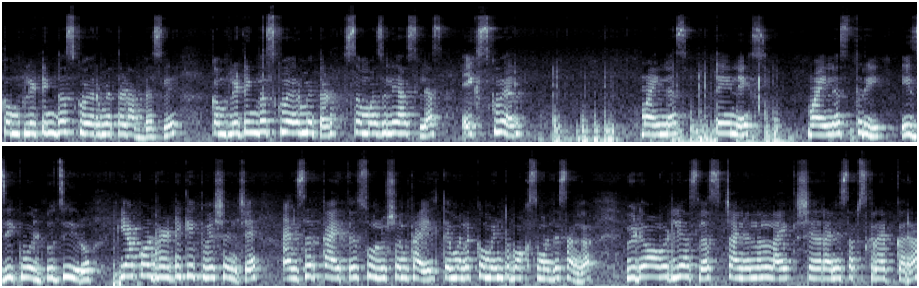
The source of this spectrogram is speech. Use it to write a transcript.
कम्प्लिटिंग द स्क्वेअर मेथड अभ्यासली. कम्प्लिटिंग द स्क्वेअर मेथड समजली असल्यास x square minus ten x minus three is equal to zero या क्वाड्रॅटिक इक्वेशनचे ॲन्सर काय ते सोल्युशन काय येईल ते मला कमेंट बॉक्समध्ये सांगा. व्हिडिओ आवडली असल्यास चॅनलला लाईक शेअर आणि सबस्क्राईब करा.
